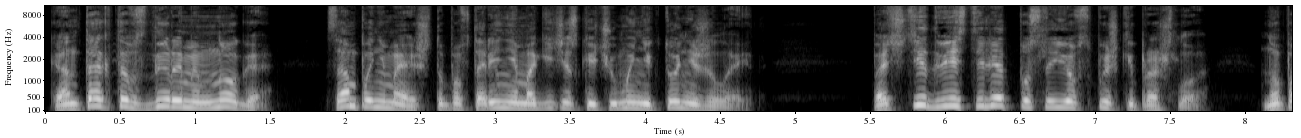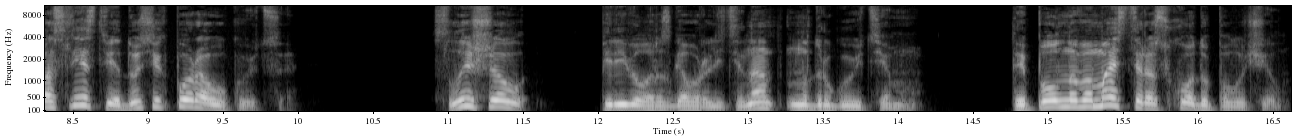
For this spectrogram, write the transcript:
Контактов с дырами много. Сам понимаешь, что повторения магической чумы никто не желает. Почти 200 лет после ее вспышки прошло, но последствия до сих пор аукаются. Слышал, перевел разговор лейтенант на другую тему. Ты полного мастера сходу получил.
